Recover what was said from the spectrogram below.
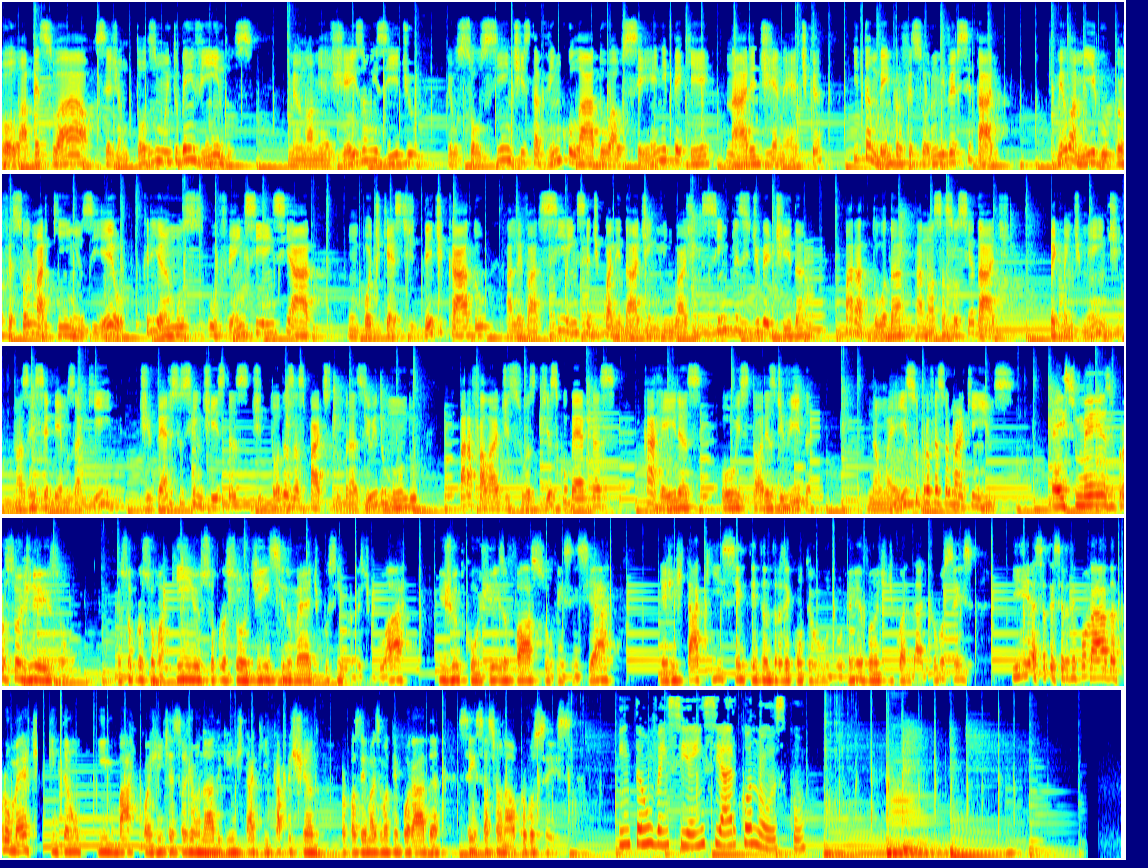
Olá pessoal, sejam todos muito bem-vindos. Meu nome é Jason Isidio, eu sou cientista vinculado ao CNPq na área de genética e também professor universitário. Meu amigo, professor Marquinhos e eu criamos o Vem Cienciar, um podcast dedicado a levar ciência de qualidade em linguagem simples e divertida para toda a nossa sociedade. Frequentemente, nós recebemos aqui diversos cientistas de todas as partes do Brasil e do mundo para falar de suas descobertas, carreiras ou histórias de vida. Não é isso, professor Marquinhos? É isso mesmo, professor Jason. Eu sou o professor Marquinhos, sou professor de ensino médico sim para vestibular e junto com o Jason faço o Vicenciar. E a gente está aqui sempre tentando trazer conteúdo relevante de qualidade para vocês. E essa terceira temporada promete, então, embarque com a gente nessa jornada que a gente está aqui caprichando para fazer mais uma temporada sensacional para vocês. Então vem cienciar conosco.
